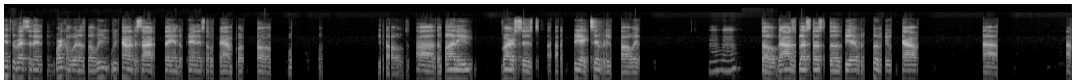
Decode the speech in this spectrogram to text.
interested in working with us, but we, we kind of decided to stay independent so we have more control. You know, uh, the money versus uh, creativity always. Mm-hmm. So God has blessed us to be able to put music out. Uh, uh,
